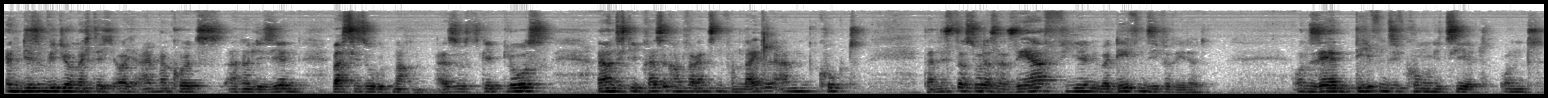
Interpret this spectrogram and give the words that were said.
in diesem Video möchte ich euch einmal kurz analysieren, was sie so gut machen. Also es geht los, wenn man sich die Pressekonferenzen von Leitl anguckt, dann ist das so, dass er sehr viel über Defensive redet und sehr defensiv kommuniziert und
